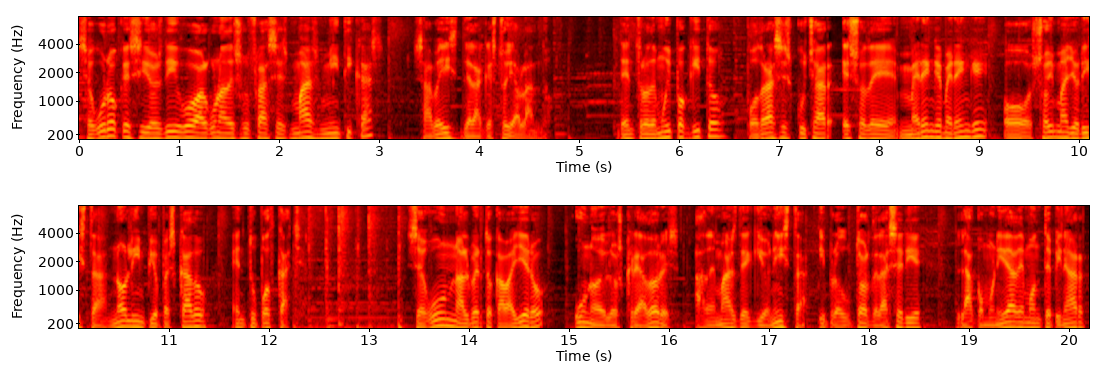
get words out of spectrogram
Seguro que si os digo alguna de sus frases más míticas, sabéis de la que estoy hablando. Dentro de muy poquito podrás escuchar eso de merengue merengue o soy mayorista, no limpio pescado en tu podcatcher. Según Alberto Caballero, uno de los creadores, además de guionista y productor de la serie, la comunidad de Montepinar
